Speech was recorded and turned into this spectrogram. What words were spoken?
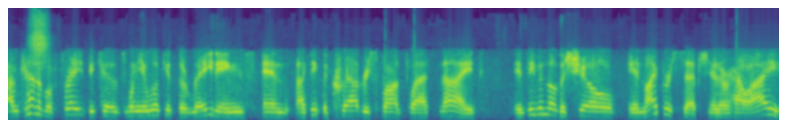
I'm kind of afraid because when you look at the ratings and I think the crowd response last night is even though the show, in my perception or how I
